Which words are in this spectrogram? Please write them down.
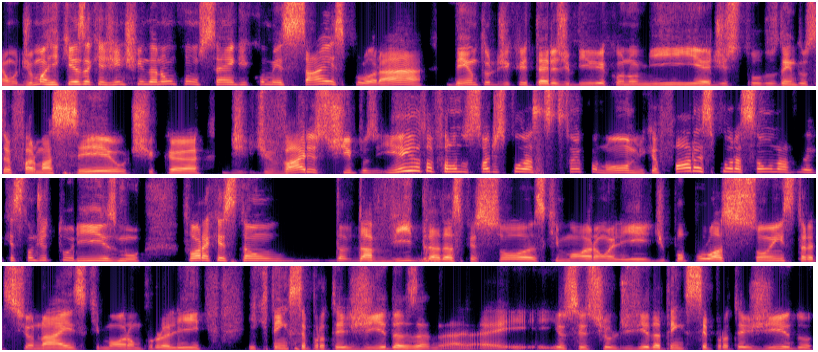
é de uma riqueza que a gente ainda não consegue começar a explorar dentro de critérios de bioeconomia, de estudos da indústria farmacêutica, de, de vários tipos. E aí eu estou falando só de exploração econômica, fora a exploração na questão de turismo, fora a questão da, da, vida das pessoas que moram ali, de populações tradicionais que moram por ali e que têm que ser protegidas, eh, eh, e, o seu estilo de vida tem que ser protegido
